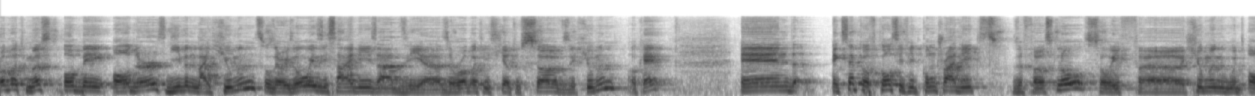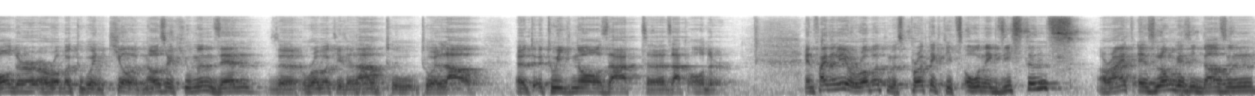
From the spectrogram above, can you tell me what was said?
robot must obey orders given by humans. So there is always this idea that the, uh, the robot is here to serve the human, okay? And except of course if it contradicts the first law, so if a human would order a robot to go and kill another human, then the robot is allowed to, to allow, uh, to, to, ignore that, uh, that order. And finally, a robot must protect its own existence, all right, as long as it doesn't,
